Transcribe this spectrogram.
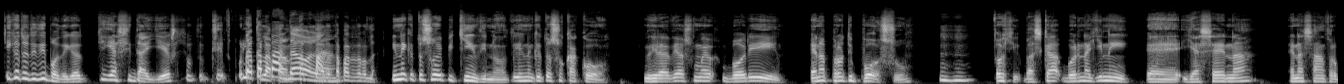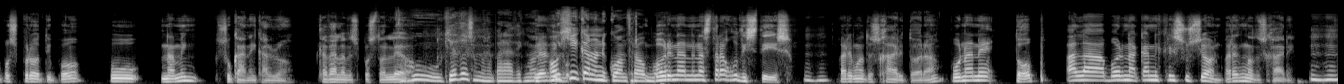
και για το οτιδήποτε. για- Και για συνταγές. Πολλά Τα πολλά πάντα πράγματα. όλα. Τα πάντα, τα πάντα, τα πάντα. Είναι και τόσο επικίνδυνο. Είναι και τόσο κακό. Δηλαδή, ας πούμε, μπορεί ένα πρότυπό σου. Μμμ. Όχι, βασικά μπορεί να γίνει ε, για σένα ένας άνθρωπος πρότυπο που να μην σου κάνει καλό. Κατάλαβες πώς το λέω; Ου, για δώσε μου ένα παράδειγμα. Δηλαδή, Όχι κανονικού ανθρώπου. Μπορεί να είναι ένας τραγουδιστής, Μμμ. παραδείγματος χάρη τώρα, που να είναι top, αλλά μπορεί να κάνει χρήση ουσιών, παραδείγματος χάρη. Μμμ.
